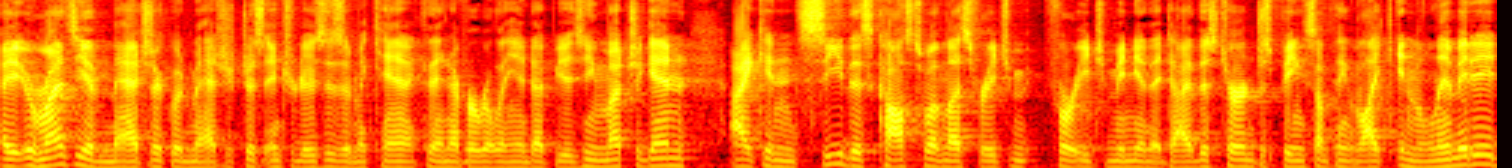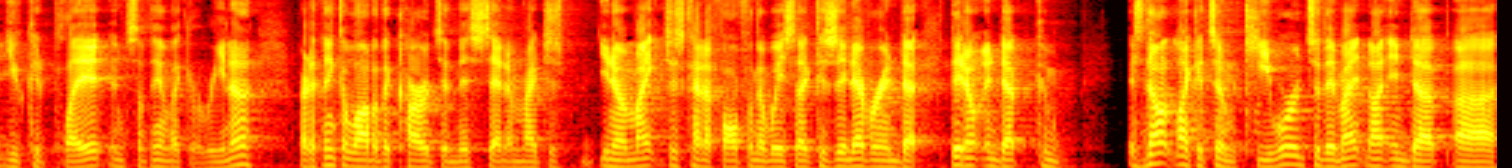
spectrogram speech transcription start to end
It reminds me of Magic when Magic just introduces a mechanic they never really end up using much again. I can see this cost one less for each for each minion that died this turn, just being something like in limited you could play it in something like Arena. But I think a lot of the cards in this set it might just you know it might just kind of fall from the wayside because they never end up they don't end up. Com- it's not like its own keyword, so they might not end up uh,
